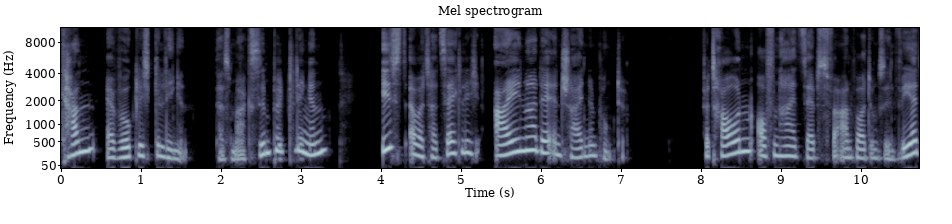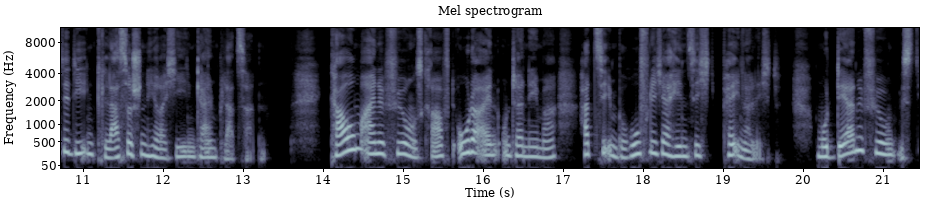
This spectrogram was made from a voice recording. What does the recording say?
kann er wirklich gelingen. Das mag simpel klingen, ist aber tatsächlich einer der entscheidenden Punkte. Vertrauen, Offenheit, Selbstverantwortung sind Werte, die in klassischen Hierarchien keinen Platz hatten. Kaum eine Führungskraft oder ein Unternehmer hat sie in beruflicher Hinsicht verinnerlicht. Moderne Führung ist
